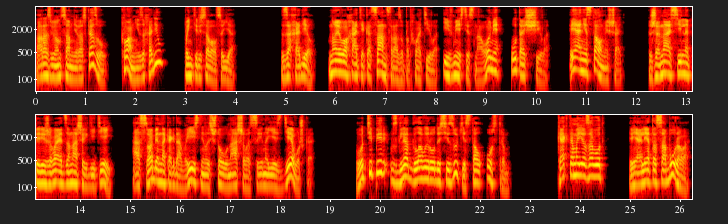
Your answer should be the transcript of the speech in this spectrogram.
А разве он сам не рассказывал? К вам не заходил? Поинтересовался я. Заходил, но его Хатика-сан сразу подхватила и вместе с Наоми утащила. Я не стал мешать. Жена сильно переживает за наших детей, особенно когда выяснилось, что у нашего сына есть девушка. Вот теперь взгляд главы рода Сизуки стал острым. «Как там ее зовут?» «Виолетта Сабурова».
